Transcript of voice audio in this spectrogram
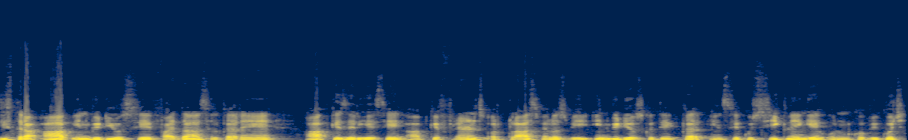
जिस तरह आप इन वीडियो से फ़ायदा हासिल कर रहे हैं। आपके ज़रिए से आपके फ्रेंड्स और क्लास फेलोज भी इन वीडियोस को देखकर इनसे कुछ सीख लेंगे और उनको भी कुछ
